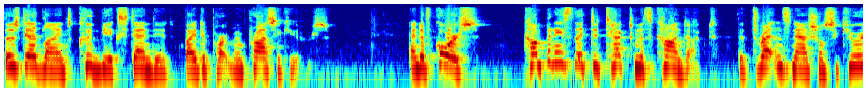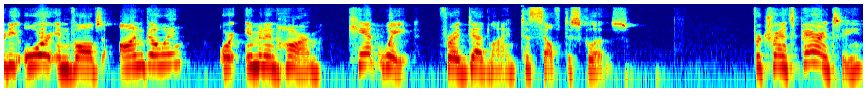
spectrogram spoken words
those deadlines could be extended by department prosecutors. And of course, companies that detect misconduct that threatens national security or involves ongoing or imminent harm can't wait for a deadline to self disclose. For transparency,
